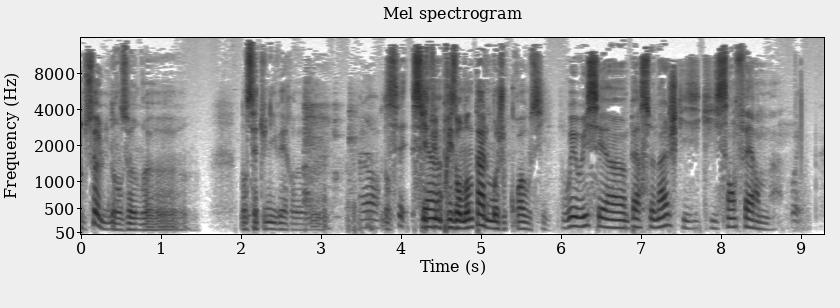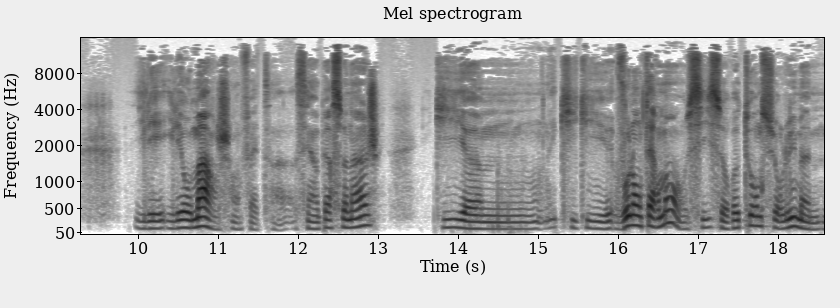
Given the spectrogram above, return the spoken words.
tout seul dans un dans cet univers. Euh, c'est une prison mentale, moi je crois aussi. Oui, oui, c'est un personnage qui, qui s'enferme. Il, est, il est aux marges, en fait. C'est un personnage qui, euh, qui, qui, volontairement aussi se retourne sur lui-même.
